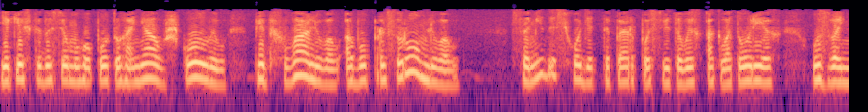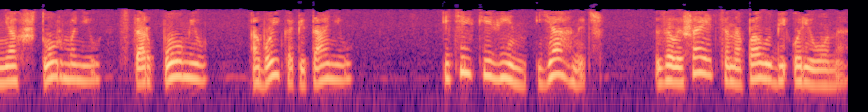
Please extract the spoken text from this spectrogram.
яких ти до сьомого поту ганяв, школив, підхвалював або присоромлював, самі десь ходять тепер по світових акваторіях у званнях штурманів, старпомів або й капітанів. І тільки він, ягнич, залишається на палубі Оріона,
